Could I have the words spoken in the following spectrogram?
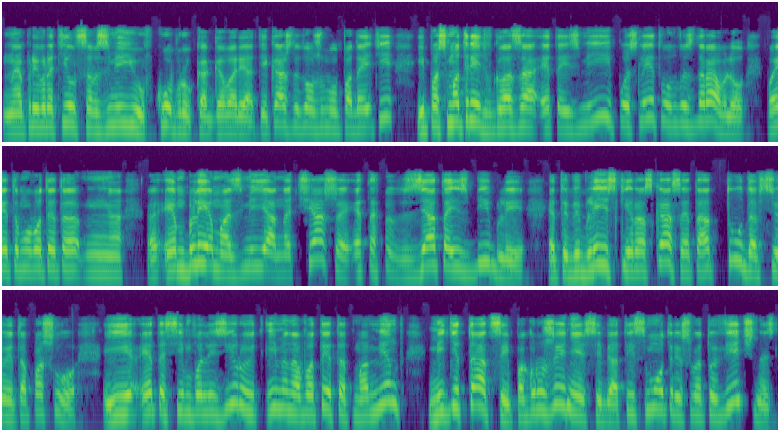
превратился в змею, в кобру, как говорят. И каждый должен был подойти и посмотреть в глаза этой змеи, и после этого он выздоравливал. Поэтому вот эта эмблема змея на чаше, это взято из Библии. Это библейский рассказ, это оттуда все это пошло. И это символизирует именно вот этот момент медитации, погружения в себя. Ты смотришь в эту вечность,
